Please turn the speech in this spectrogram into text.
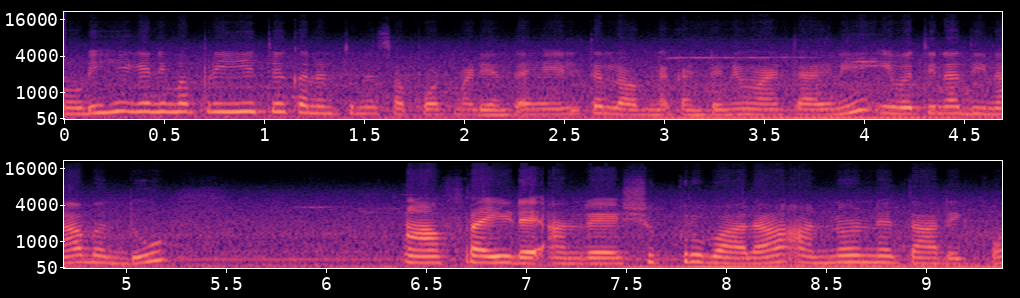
ನೋಡಿ, ಹೀಗೆ ನಿಮ್ಮ ಪ್ರೀತಿಯ ಕನ್ನಡತಿನ ಸಪೋರ್ಟ್ ಮಾಡಿ ಅಂತ ಹೇಳ್ತಾ ಲಾಗ್ನ ಕಂಟಿನ್ಯೂ ಮಾಡ್ತಾ ಇದ್ದೀನಿ ಇವತ್ತಿನ ದಿನ ಬಂದು ಫ್ರೈಡೇ ಅಂದರೆ ಶುಕ್ರವಾರ ಹನ್ನೊಂದನೇ ತಾರೀಕು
